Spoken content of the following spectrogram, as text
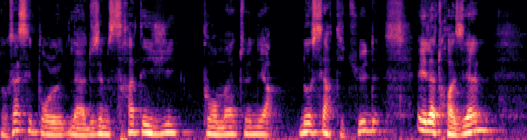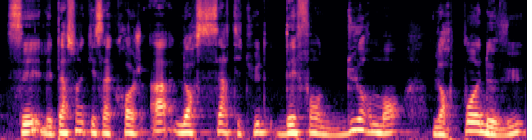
Donc ça, c'est pour la deuxième stratégie pour maintenir nos certitudes. Et la troisième, c'est les personnes qui s'accrochent à leurs certitudes, défendent durement leur point de vue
